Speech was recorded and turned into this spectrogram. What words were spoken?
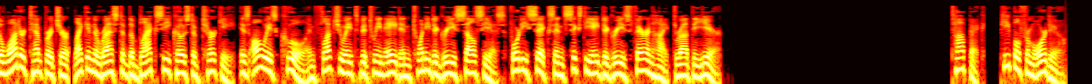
The water temperature, like in the rest of the Black Sea coast of Turkey, is always cool and fluctuates between 8 and 20 degrees Celsius (46 and 68 degrees Fahrenheit) throughout the year. Topic: People from Ordu.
